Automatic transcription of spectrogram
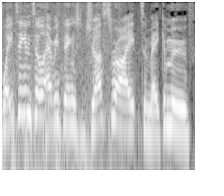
waiting until everything's just right to make a move.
